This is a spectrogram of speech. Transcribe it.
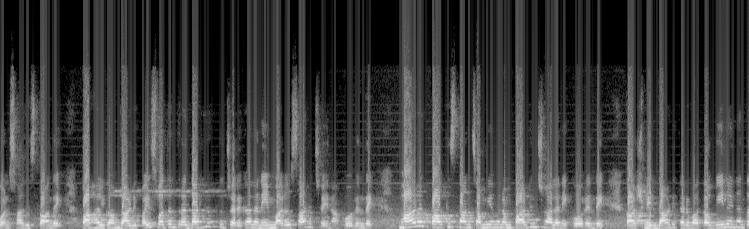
కొనసాగిస్తోంది. పహల్గాం దాడిపై స్వతంత్ర దర్యాప్తు జరగాలని మరోసారి చైనా కోరింది. భారత్ పాకిస్తాన్ సంయమనం పాటించాలని కోరింది. కాశ్మీర్ దాడి తర్వాత వీలైనంత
